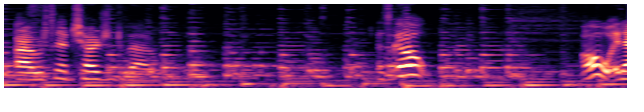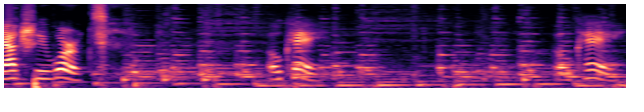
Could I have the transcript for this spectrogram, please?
Alright, we're just gonna charge into battle. Let's go! Oh, it actually worked. okay. Okay.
